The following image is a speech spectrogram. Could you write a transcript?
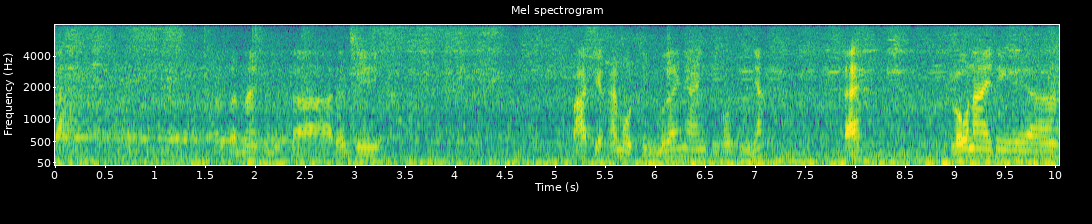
Đây. trong tuần này thì một uh, đơn vị ba chiếc 2190 nha anh chị cô chú nhé đây. Lô này thì uh,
